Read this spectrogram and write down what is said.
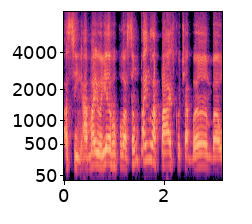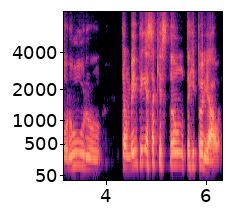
assim, a maioria da população está em La Paz, Cochabamba, Oruro, também tem essa questão territorial.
